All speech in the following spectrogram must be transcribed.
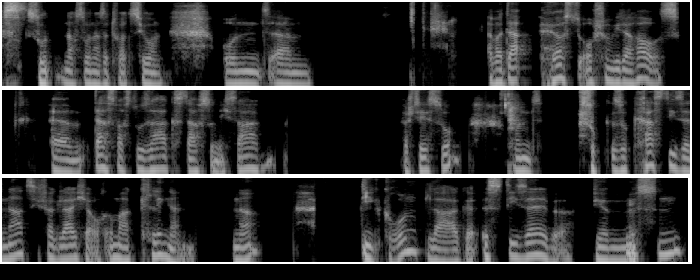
so, nach so einer Situation. Und ähm, aber da hörst du auch schon wieder raus. Ähm, das, was du sagst, darfst du nicht sagen. Verstehst du? Und so, so krass diese Nazi-Vergleiche auch immer klingen, ne? die Grundlage ist dieselbe. Wir hm. müssen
